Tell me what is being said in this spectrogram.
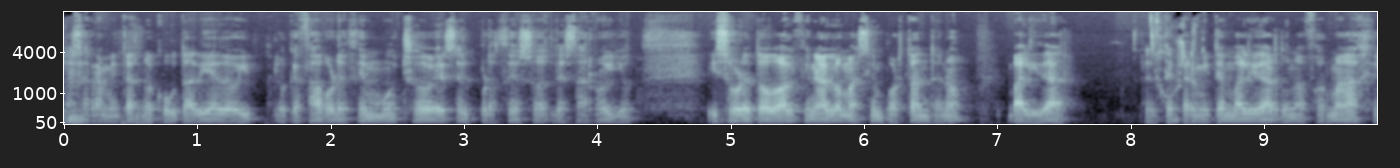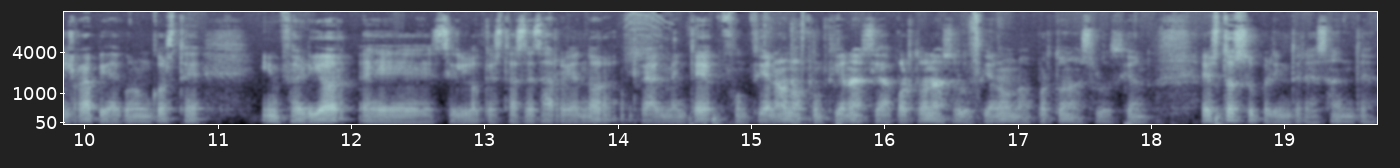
las herramientas no code a día de hoy lo que favorecen mucho es el proceso, el desarrollo y sobre todo al final lo más importante, ¿no? Validar. El te permiten validar de una forma ágil, rápida y con un coste inferior eh, si lo que estás desarrollando realmente funciona o no funciona, si aporta una solución o no aporta una solución. Esto es súper interesante.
